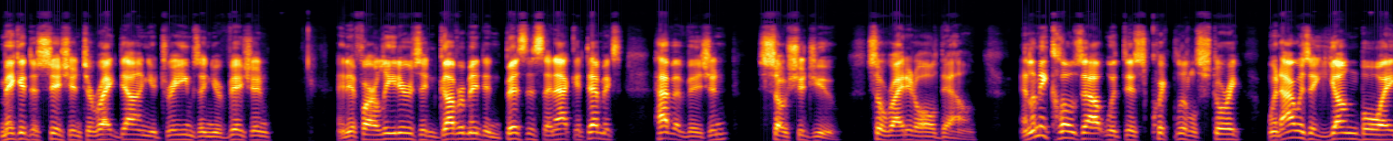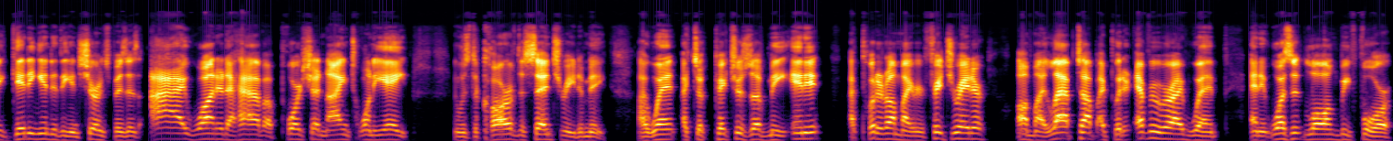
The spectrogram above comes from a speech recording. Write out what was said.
Make a decision to write down your dreams and your vision. And if our leaders in government and business and academics have a vision, so should you. So write it all down. And let me close out with this quick little story. When I was a young boy getting into the insurance business, I wanted to have a Porsche 928. It was the car of the century to me. I went, I took pictures of me in it. I put it on my refrigerator, on my laptop. I put it everywhere I went. And it wasn't long before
